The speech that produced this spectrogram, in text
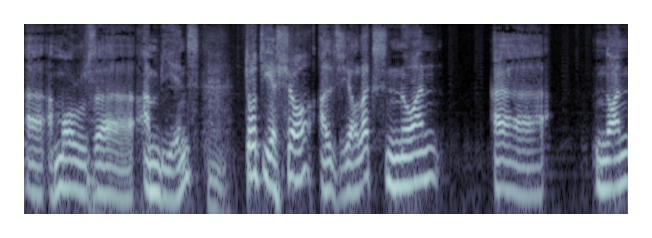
a, a molts uh, ambients. Mm. Tot i això, els geòlegs no han eh, no han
